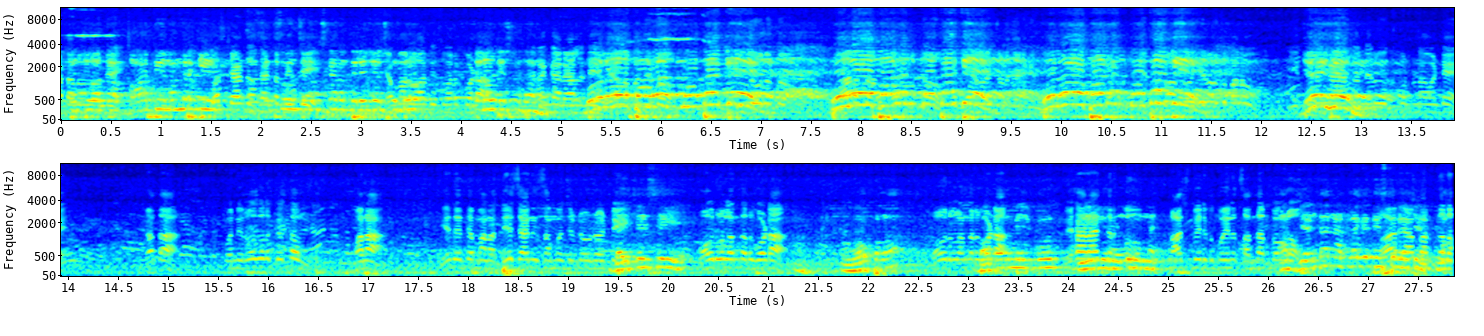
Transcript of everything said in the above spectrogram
పట్టణంలోనే బస్ స్టాండ్ సెంటర్ నుంచి ఎంఆర్ఓ ఆఫీస్ వరకు కూడా. తెలంగాణ ర్యాలీని నిర్వహించుకుంటున్నామంటే గత కొన్ని రోజుల క్రితం మన ఏదైతే మన దేశానికి సంబంధించినటువంటి పౌరులందరూ కూడా లోపల పౌరులందరూ కూడా ఉన్నాయి. కాశ్మీర్కి పోయిన సందర్భంలో భార్యాభర్తల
